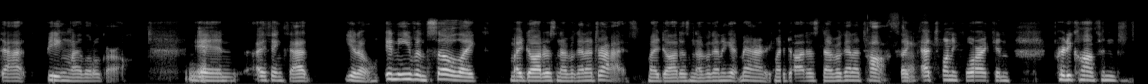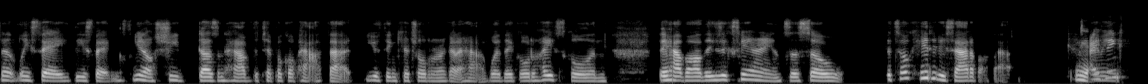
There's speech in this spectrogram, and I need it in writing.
that being my little girl. Yeah. And I think that, you know, and even so, like my daughter's never going to drive. My daughter's never going to get married. My daughter's never going to talk. Like at 24, I can pretty confidently say these things. You know, she doesn't have the typical path that you think your children are going to have, where they go to high school and they have all these experiences. So it's okay to be sad about that. Yeah. I, I mean- think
